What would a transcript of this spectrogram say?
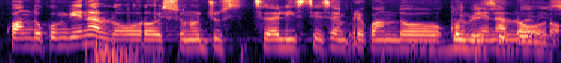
quando conviene a loro e sono giustizialisti sempre quando conviene a loro.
